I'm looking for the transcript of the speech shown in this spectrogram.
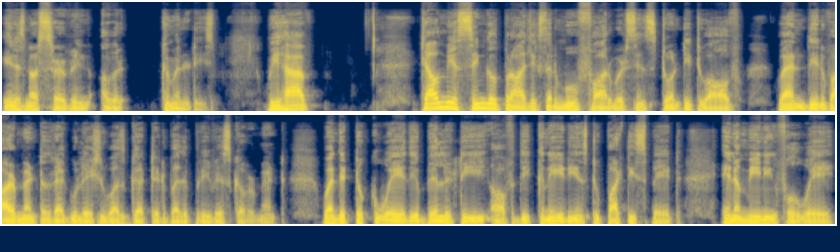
it is not serving our communities. We have, tell me a single project that moved forward since 2012 when the environmental regulation was gutted by the previous government, when they took away the ability of the Canadians to participate in a meaningful way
